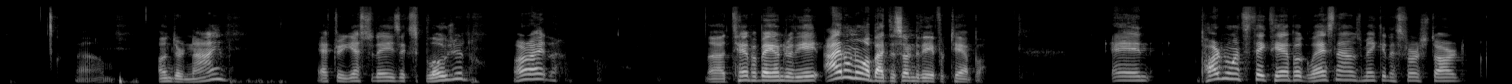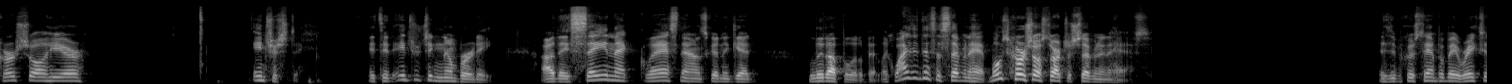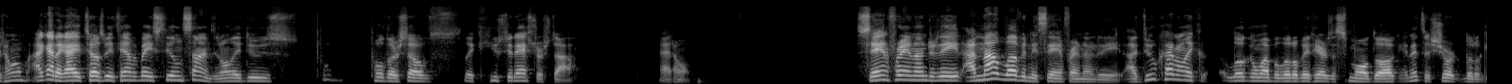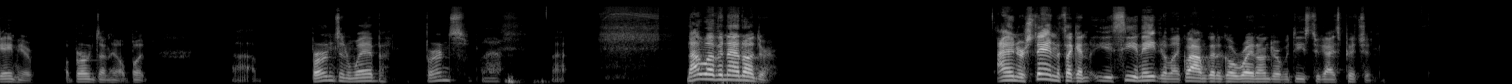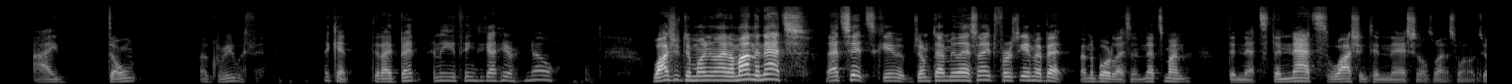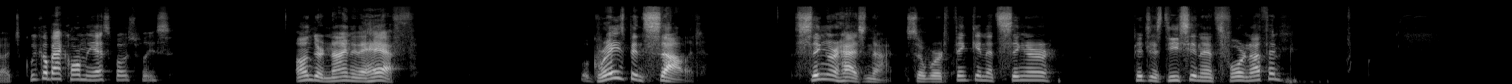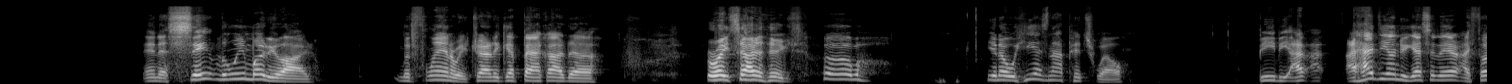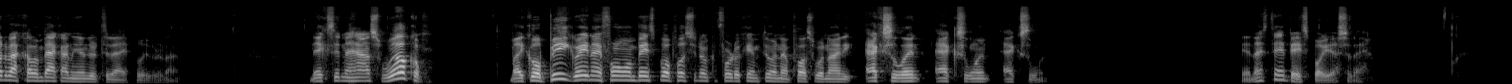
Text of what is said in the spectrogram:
um, under nine after yesterday's explosion. All right, uh, Tampa Bay under the eight. I don't know about this under the eight for Tampa. And part of me wants to take Tampa. Glasnow is making his first start. Kershaw here. Interesting. It's an interesting number at eight. Are they saying that Glasnow is going to get lit up a little bit? Like, why isn't this a seven and a half? Most Kershaw starts are seven and a halves. Is it because Tampa Bay rakes at home? I got a guy who tells me Tampa Bay stealing signs and all they do is pull themselves like Houston Astro style at home. San Fran under the eight. I'm not loving the San Fran under the eight. I do kind of like Logan Webb a little bit here as a small dog, and it's a short little game here. A Burnes on Hill, but uh, Burnes and Webb, Burnes, uh, not loving that under. I understand it's like an you see an eight, you're like, wow, I'm going to go right under with these two guys pitching. I don't agree with it. Again, did I bet any of the things you got here? No. Washington money line. I'm on the Nets. That's it. This game jumped on me last night. First game I bet on the board last night. Nets my the Nets. The Nets. Washington Nationals minus 102. Can we go back home the Expos, please? Under nine and a half. Well, Gray's been solid. Singer has not. So we're thinking that Singer pitches decent and it's four nothing. And a St. Louis muddy line with Flaherty trying to get back on the right side of things. Um, you know, he has not pitched well. BB, I, I, I had the under yesterday. I thought about coming back on the under today, believe it or not. Nick's in the house. Welcome. Michael B, great night 4 1 baseball. Plus, you know, Conforto came through on that plus 190. Excellent, excellent, excellent. Yeah, nice day of baseball yesterday.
